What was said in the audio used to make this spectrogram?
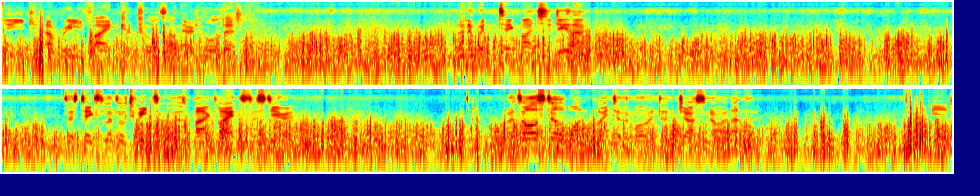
Yeah, you can have really fine controls on there to hold it and it wouldn't take much to do that. It just takes little tweaks on those back lines to steer it. It's all still one point at the moment and just not enough. You need,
